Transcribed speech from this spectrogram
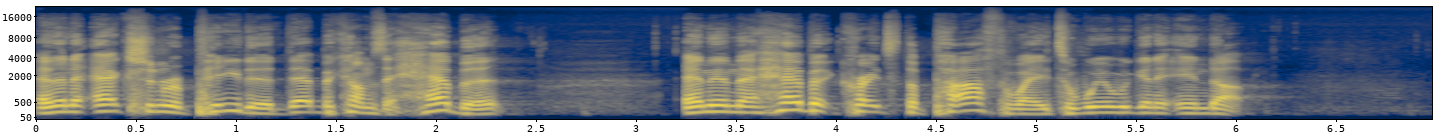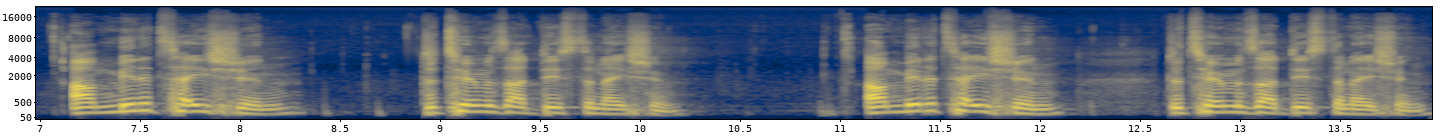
And then action repeated, that becomes a habit. And then the habit creates the pathway to where we're going to end up. Our meditation determines our destination. Our meditation determines our destination.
